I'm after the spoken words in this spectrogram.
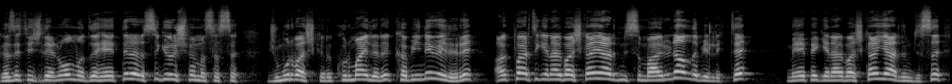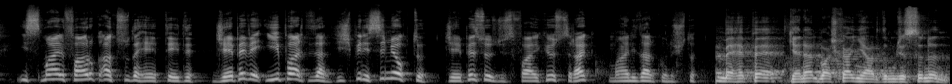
Gazetecilerin olmadığı heyetler arası görüşme masası. Cumhurbaşkanı, kurmayları, kabine üyeleri, AK Parti Genel Başkan Yardımcısı Mahir Ünal'la birlikte MHP Genel Başkan Yardımcısı İsmail Faruk Aksu da heyetteydi. CHP ve İyi Parti'den hiçbir isim yoktu. CHP sözcüsü Faik Öztürk manidar konuştu. MHP Genel Başkan Yardımcısının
